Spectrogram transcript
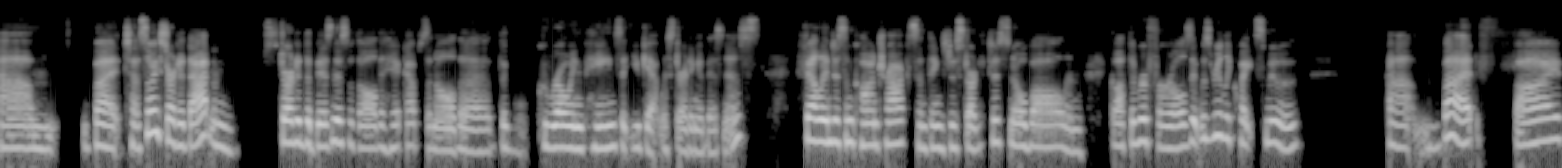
Um, but uh, so I started that and started the business with all the hiccups and all the the growing pains that you get with starting a business fell into some contracts and things just started to snowball and got the referrals. It was really quite smooth. Um, but five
